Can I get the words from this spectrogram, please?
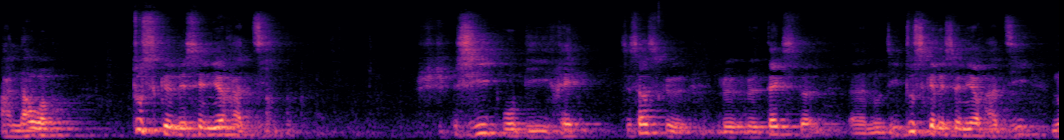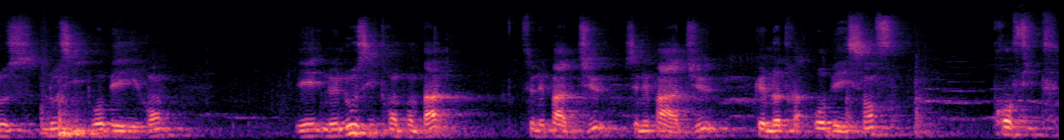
Anao aho, tout ce que le Seigneur a dit. jy obéiré se sasyque le texte euh, no di tosque le segneur hadi nozy obéiron ene nous y trompons pas ce 'est pasdieu ce n'est pas à dieu que notre obéissance profite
